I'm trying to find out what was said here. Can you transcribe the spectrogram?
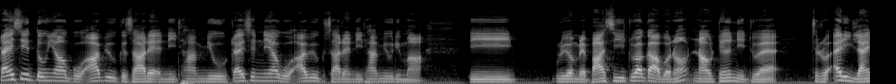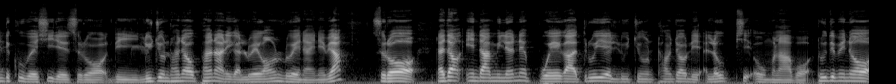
တိုက်စစ်3ယောက်ကိုအားပြုကစားတဲ့အနေအထားမျိုးတိုက်စစ်2ယောက်ကိုအားပြုကစားတဲ့အနေအထားမျိုးဒီမှာဒီဘယ်လိုပြောမလဲဘာစီအတွက်ကပေါ့နော်နောက်တန်းဒီအတွက်ကျွန်တော်အဲ့ဒီ line တစ်ခုပဲရှိတယ်ဆိုတော့ဒီလူကျွန်ထောင်ချောက်ဖမ်းတာတွေကလွယ်ကောင်းလွယ်နိုင်တယ်ဗျာ ဆိုတော့ဒါကြောင့်အင်တာမီလန်နဲ့ပွဲကသူတို့ရဲ့လူကျွန်ထောင်ချောက်တွေအလုပ်ဖြစ်အောင်မလားပေါ့အထူးသဖြင့်တော့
